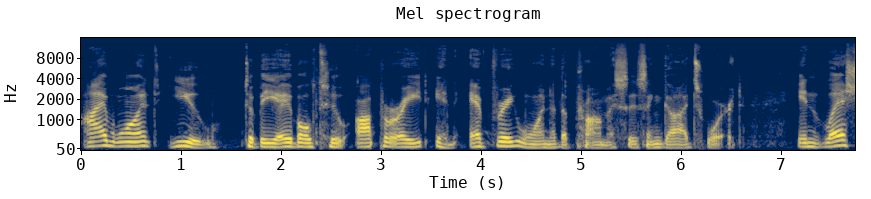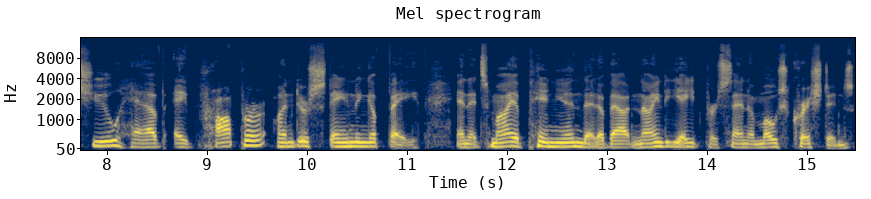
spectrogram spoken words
I want you to be able to operate in every one of the promises in God's Word. Unless you have a proper understanding of faith, and it's my opinion that about 98% of most Christians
